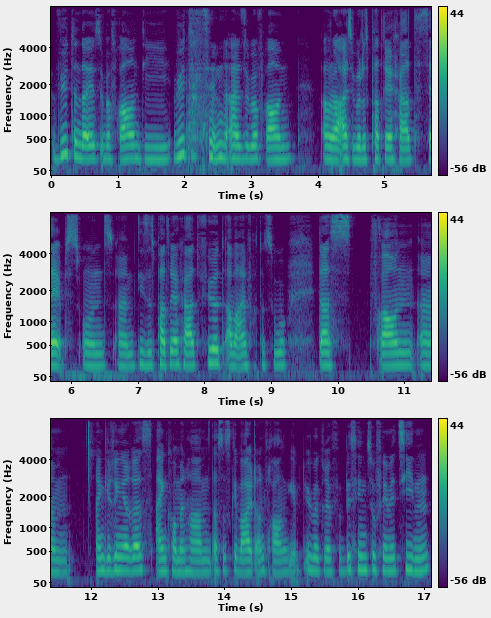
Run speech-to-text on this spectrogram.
wütender ist über Frauen, die wütend sind, als über Frauen, oder als über das Patriarchat selbst. Und ähm, dieses Patriarchat führt aber einfach dazu, dass Frauen ähm, ein geringeres Einkommen haben, dass es Gewalt an Frauen gibt, Übergriffe bis hin zu Femiziden.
